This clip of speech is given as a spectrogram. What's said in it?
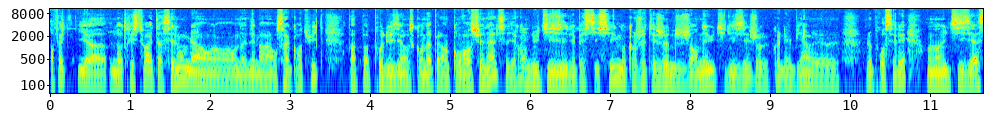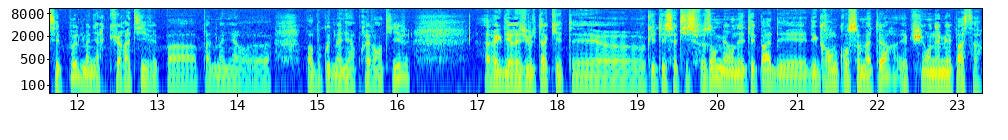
en fait, il y a, notre histoire est assez longue. Hein. On, a démarré en 58. Papa produisait ce qu'on appelle en conventionnel, c'est-à-dire qu'on utilisait des pesticides. Moi, quand j'étais jeune, j'en ai utilisé. Je connais bien le, procédé. On en utilisait assez peu de manière curative et pas, pas de manière, euh, pas beaucoup de manière préventive avec des résultats qui étaient euh, qui étaient satisfaisants, mais on n'était pas des, grands consommateurs et puis on n'aimait pas ça.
